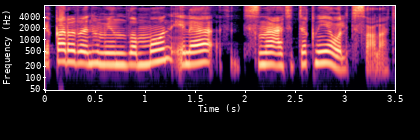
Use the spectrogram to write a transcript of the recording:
يقرر أنهم ينضمون إلى صناعة التقنية والاتصالات.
